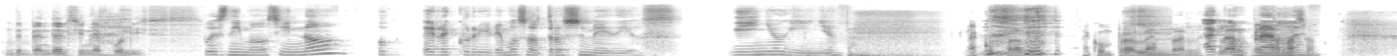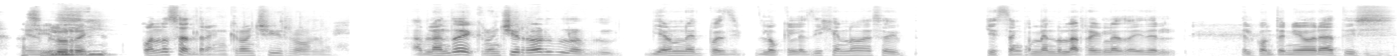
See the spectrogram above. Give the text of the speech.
Depende del Cinépolis. Pues ni modo, si no, eh, recurriremos a otros medios. Guiño, guiño. a comprarla, a comprarla en, Amazon. Así Blu-ray. ¿Cuándo saldrá en Crunchyroll, Hablando de Crunchyroll, vieron eh, pues lo que les dije, ¿no? Ese, que están cambiando las reglas ahí del, del contenido gratis.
